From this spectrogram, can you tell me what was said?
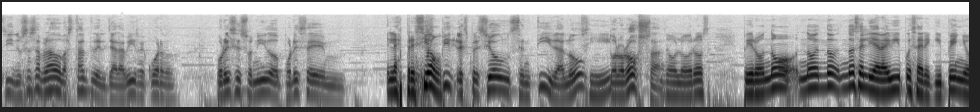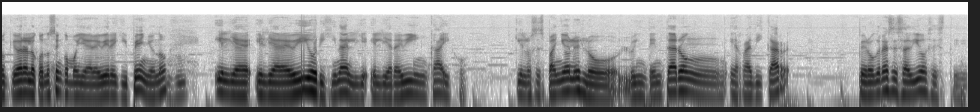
Sí, nos has hablado bastante del yarabí, recuerdo, por ese sonido, por ese... La expresión. La expresión sentida, ¿no? Sí. Dolorosa. Dolorosa. Pero no, no, no, no es el yarabí pues arequipeño, que ahora lo conocen como yarabí arequipeño, ¿no? el, el yarabí original, el yarabí incaico que los españoles lo, lo intentaron erradicar, pero gracias a Dios este,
